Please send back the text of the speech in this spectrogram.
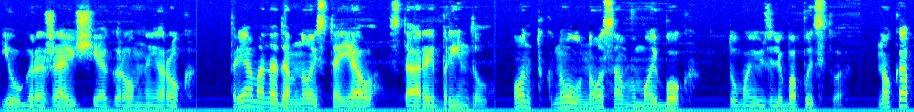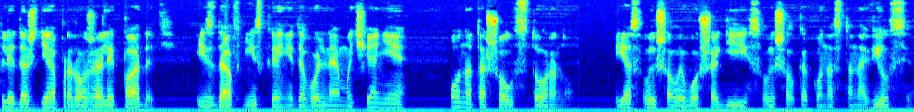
и угрожающий огромный рог. Прямо надо мной стоял старый Бриндл. Он ткнул носом в мой бок, думаю, из любопытства. Но капли дождя продолжали падать. Издав низкое недовольное мычание, он отошел в сторону. Я слышал его шаги, слышал, как он остановился,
